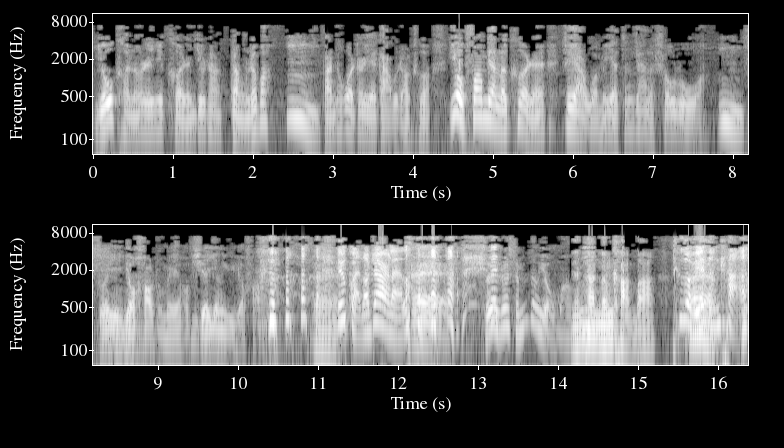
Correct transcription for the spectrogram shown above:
有可能人家客人就让等着吧，嗯反正我这儿也打不着车，又方便了客人，这样我们也增加了收入啊。嗯，所以有好处没有？学英语有好处，哎，又拐到这儿来了。哎，所以说什么都有嘛。您看能砍吧？特别能砍，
